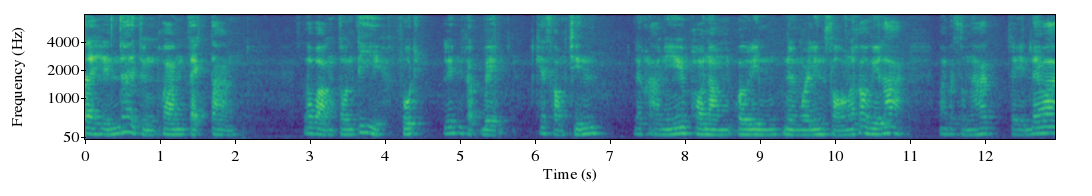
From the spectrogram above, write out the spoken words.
จะเห็นได้ถึงความแตกต่าง ระหว่างตอนที่ฟุตเล่นกับเบสแค่ 2 ชิ้น และคราวนี้พอนำไวโอลิน1ไวโอลิน 2 แล้วก็เวล่ามาผสมนะครับ จะเห็นได้ว่า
